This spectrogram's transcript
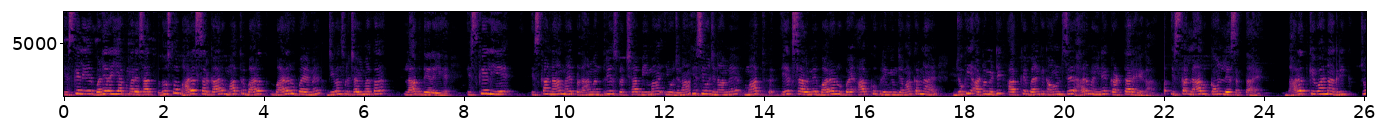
इसके लिए बने रहिए आप हमारे साथ। दोस्तों, भारत सरकार मात्र भारत बारह रुपए में जीवन सुरक्षा बीमा का लाभ दे रही है। इसके लिए इसका नाम है प्रधानमंत्री सुरक्षा बीमा योजना। इस योजना में मात्र एक साल में बारह रूपए आपको प्रीमियम जमा करना है, जो कि ऑटोमेटिक आपके बैंक अकाउंट से हर महीने कटता रहेगा। इसका लाभ कौन ले सकता है? भारत के वह नागरिक जो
